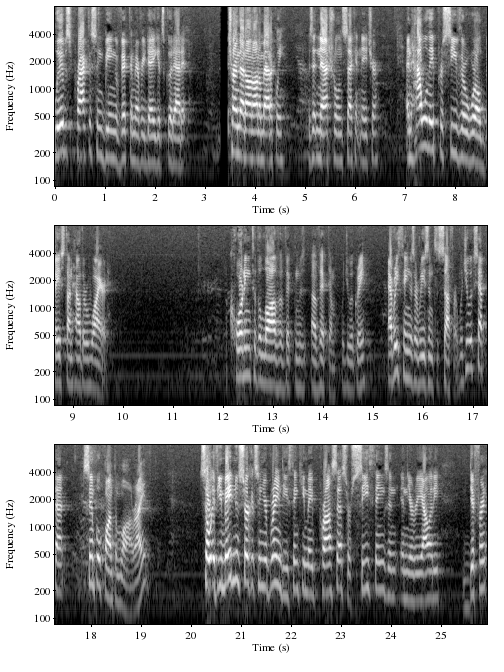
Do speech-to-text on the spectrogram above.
lives practicing being a victim every day gets good at it? Turn that on automatically? Is it natural and second nature? And how will they perceive their world based on how they're wired? According to the law of a victim, a victim. Would you agree? Everything is a reason to suffer. Would you accept that? Simple quantum law, right? So if you made new circuits in your brain, do you think you may process or see things in, in your reality different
